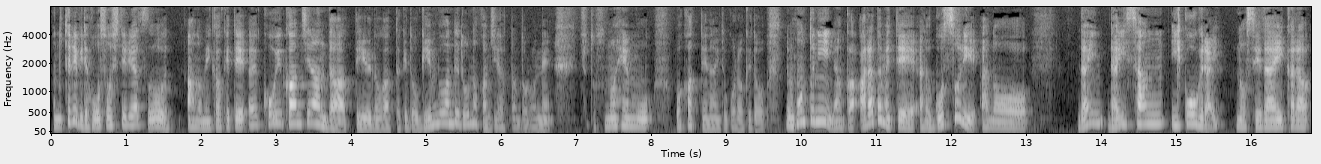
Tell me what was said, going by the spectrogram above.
あの、テレビで放送してるやつを、あの、見かけて、え、こういう感じなんだっていうのがあったけど、ゲーム版でどんな感じだったんだろうね。ちょっとその辺も分かってないところだけど、でも本当になんか改めて、あの、ごっそり、あの、第、第3以降ぐらいの世代から、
